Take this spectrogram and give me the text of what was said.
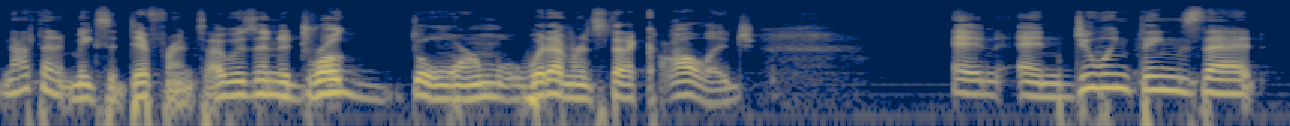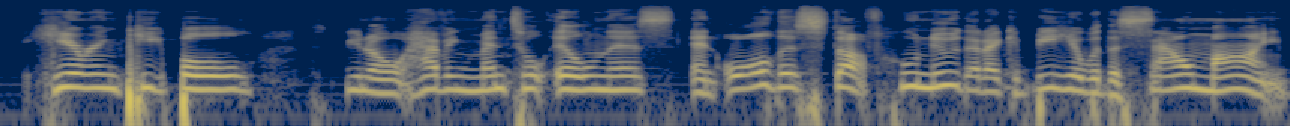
not that it makes a difference. I was in a drug dorm or whatever instead of college, and and doing things that hearing people, you know, having mental illness and all this stuff. Who knew that I could be here with a sound mind,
